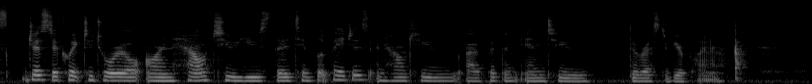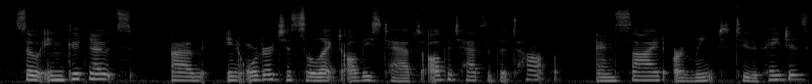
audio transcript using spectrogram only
is just a quick tutorial on how to use the template pages and how to uh, put them into the rest of your planner. So in GoodNotes, um, in order to select all these tabs, all the tabs at the top and side are linked to the pages,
